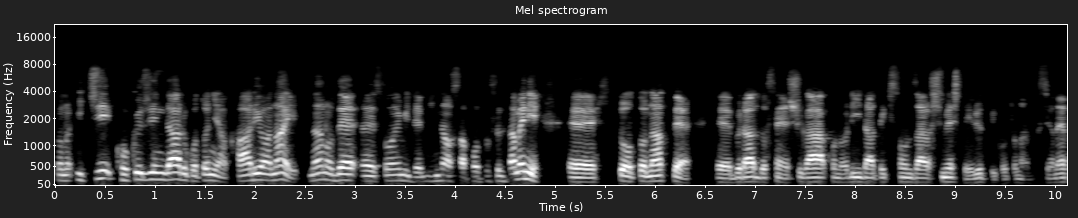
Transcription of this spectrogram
その一黒人であることには変わりはない。なので、えー、そういう意味でみんなをサポートするために、えー、筆頭となって、えー、ブラッド選手がこのリーダー的存在を示しているということなんですよね。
